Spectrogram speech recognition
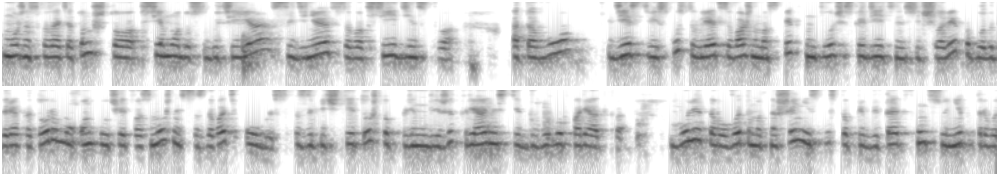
можно сказать о том, что все модусы бытия соединяются во все единство. А того, Действие искусства является важным аспектом творческой деятельности человека, благодаря которому он получает возможность создавать образ, запечатлеть то, что принадлежит к реальности другого порядка. Более того, в этом отношении искусство приобретает функцию некоторого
